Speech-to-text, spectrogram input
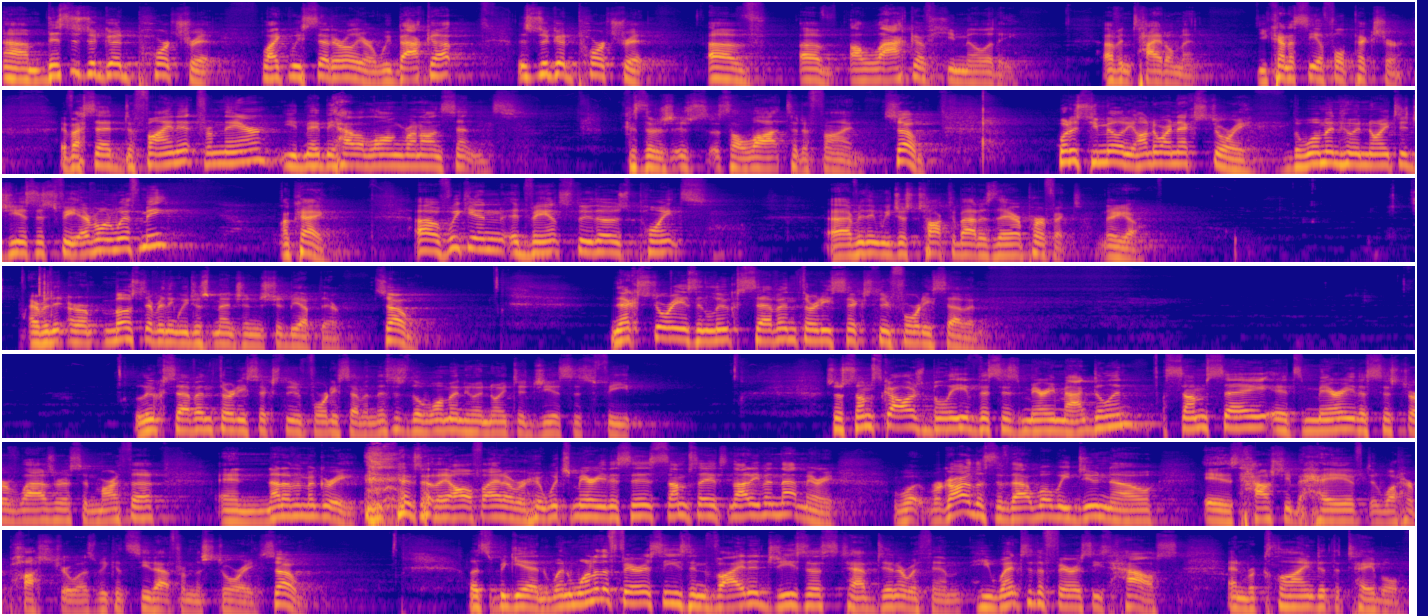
um, this is a good portrait. Like we said earlier, we back up. This is a good portrait of, of a lack of humility, of entitlement. You kind of see a full picture. If I said define it from there, you'd maybe have a long run on sentence because there's it's a lot to define. So, what is humility? On to our next story. The woman who anointed Jesus' feet. Everyone with me? Okay. Oh, if we can advance through those points, uh, everything we just talked about is there. Perfect. There you go. Everything, or most everything we just mentioned should be up there. So, next story is in Luke 7 36 through 47. Luke 7 36 through 47. This is the woman who anointed Jesus' feet. So, some scholars believe this is Mary Magdalene. Some say it's Mary, the sister of Lazarus and Martha, and none of them agree. so, they all fight over which Mary this is. Some say it's not even that Mary. Regardless of that, what we do know is how she behaved and what her posture was. We can see that from the story. So, let's begin. When one of the Pharisees invited Jesus to have dinner with him, he went to the Pharisee's house and reclined at the table.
